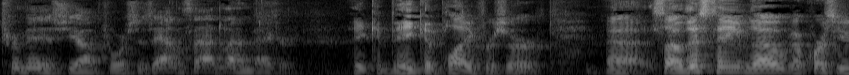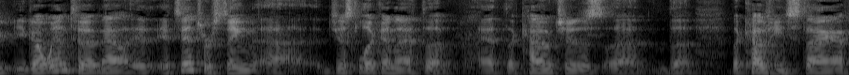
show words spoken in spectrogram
tremendous job for us as outside linebacker. He could he could play for sure. Uh, so this team, though, of course, you, you go into it now. It, it's interesting uh, just looking at the at the coaches, uh, the the coaching staff.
